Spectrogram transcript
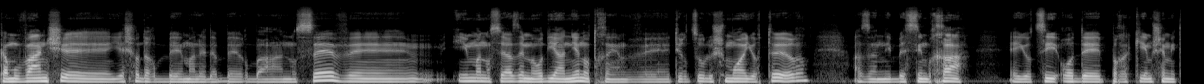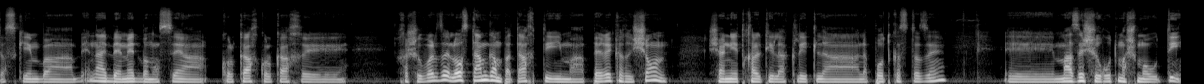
כמובן שיש עוד הרבה מה לדבר בנושא, ואם הנושא הזה מאוד יעניין אתכם ותרצו לשמוע יותר, אז אני בשמחה יוציא עוד אה, פרקים שמתעסקים בעיניי באמת בנושא הכל כך כל כך אה, חשוב על זה. לא סתם גם פתחתי עם הפרק הראשון שאני התחלתי להקליט לפודקאסט הזה. אה, מה זה שירות משמעותי?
